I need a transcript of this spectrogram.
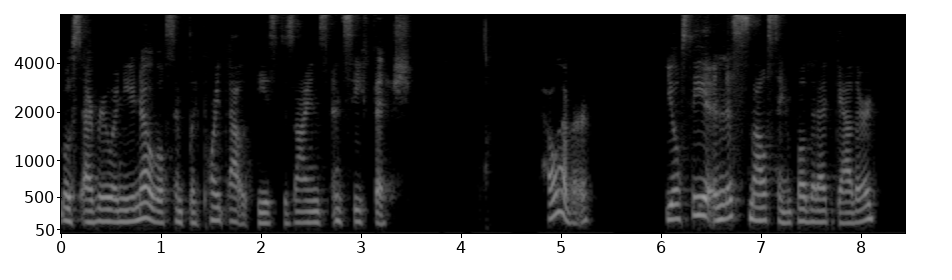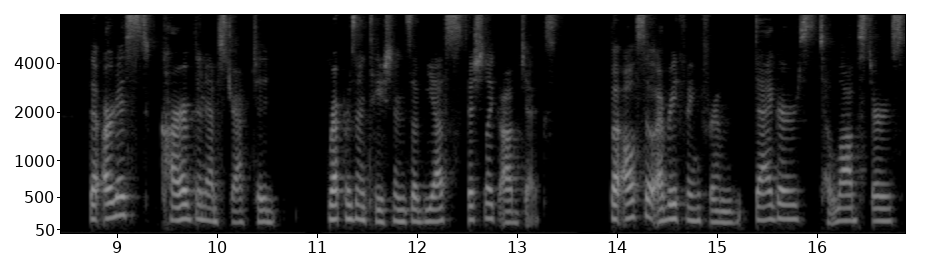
Most everyone you know will simply point out these designs and see fish. However, you'll see in this small sample that I've gathered, the artist carved and abstracted representations of, yes, fish like objects, but also everything from daggers to lobsters,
